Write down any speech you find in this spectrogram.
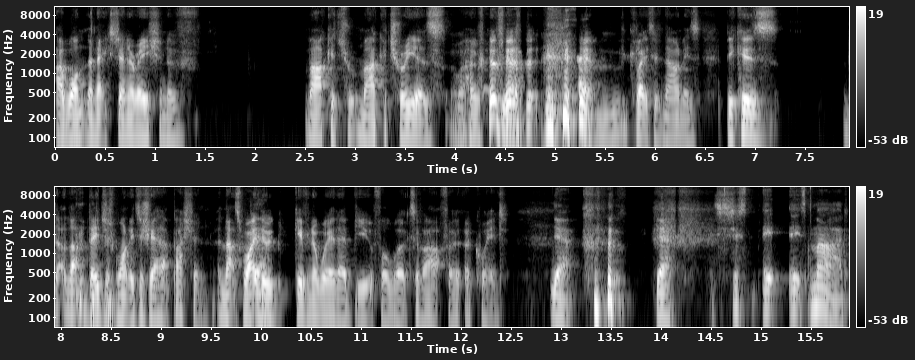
I want the next generation of marketeers, or whatever the um, collective noun is, because th- that, they just wanted to share that passion, and that's why they were giving away their beautiful works of art for a quid. Yeah, yeah. It's just it, it's mad,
